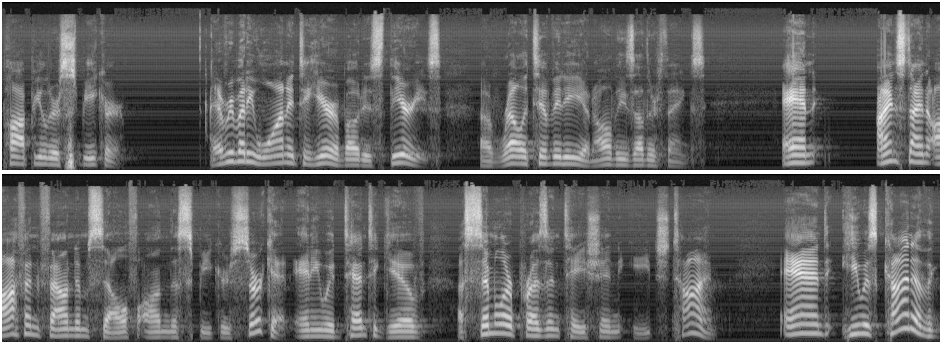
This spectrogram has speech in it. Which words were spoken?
popular speaker. Everybody wanted to hear about his theories of relativity and all these other things. And Einstein often found himself on the speaker's circuit, and he would tend to give a similar presentation each time. And he was kind of the,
